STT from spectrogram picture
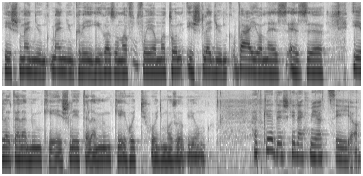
és menjünk, menjünk végig azon a folyamaton, és legyünk, váljon ez, ez életelemünké és lételemünké, hogy, hogy mozogjunk. Hát kérdés, mi a célja?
